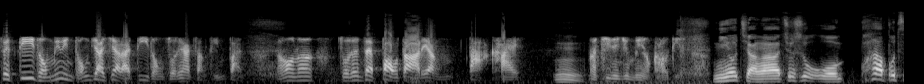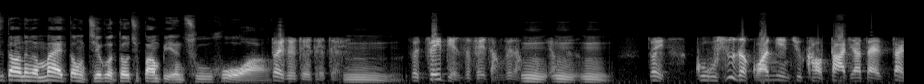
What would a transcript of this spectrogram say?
所以第一桶明明铜价下来，第一桶昨天还涨停板，然后呢，昨天在爆大量打开，嗯，那今天就没有高点了。你有讲啊，就是我怕不知道那个脉动，结果都去帮别人出货啊。对对对对对，嗯所以这一点是非常非常重嗯要的。嗯嗯，对股市的观念，就靠大家在在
